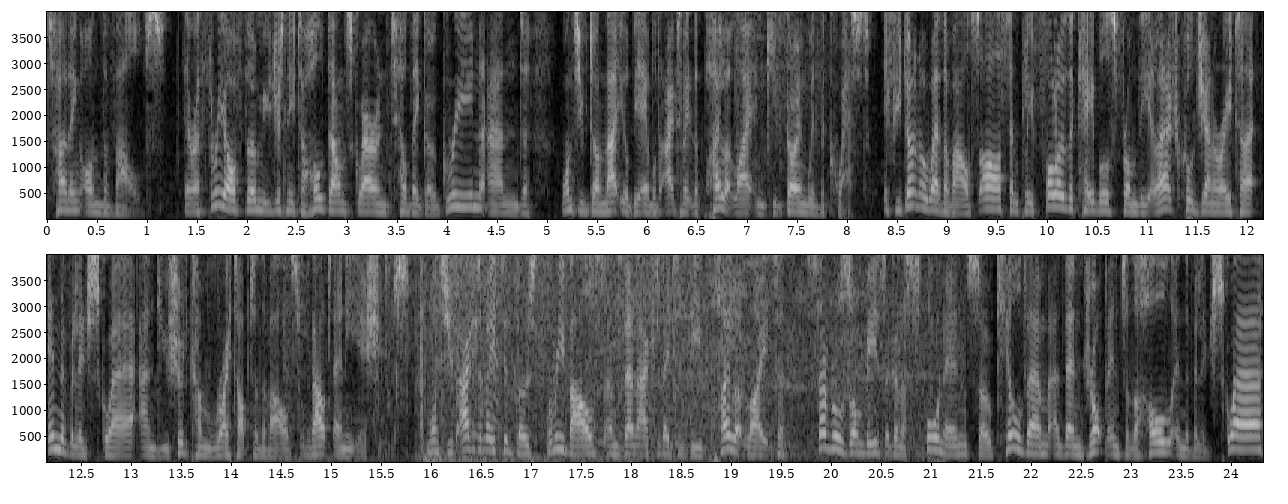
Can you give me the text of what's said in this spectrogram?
turning on the valves. There are three of them, you just need to hold down square until they go green, and once you've done that, you'll be able to activate the pilot light and keep going with the quest. If you don't know where the valves are, simply follow the cables from the electrical generator in the village square, and you should come right up to the valves without any issues. Once you've activated those three valves and then activated the pilot light, several zombies are going to spawn in, so kill them and then drop into the hole in the village square,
